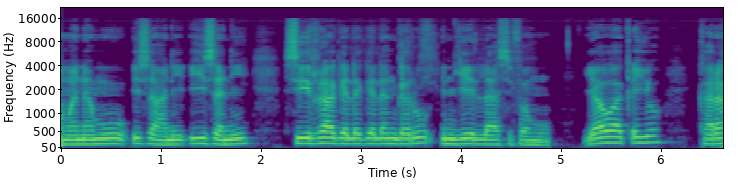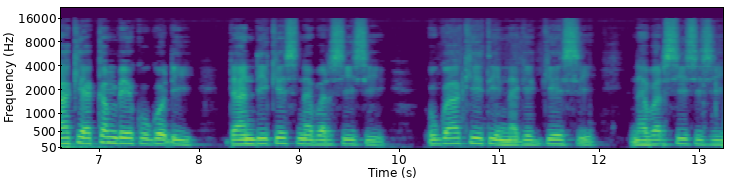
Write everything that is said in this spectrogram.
amanamuu isaanii dhiisanii si irraa galagalan garuu hin yeellaasifamu. Yaa waaqayyo karaa kee akkam beeku godhi daandii kees na barsiisi. Dhugaa keetiin na geggeessi. Na barsiisisi.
